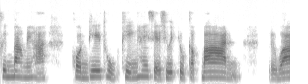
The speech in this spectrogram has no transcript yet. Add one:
ขึ้นบ้างไหมคะ คนที่ถูกทิ้งให้เสียชีวิตอยู่กับบ้าน หรือว่า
